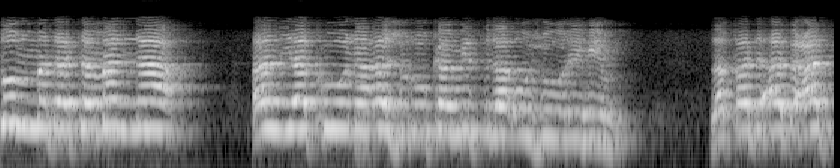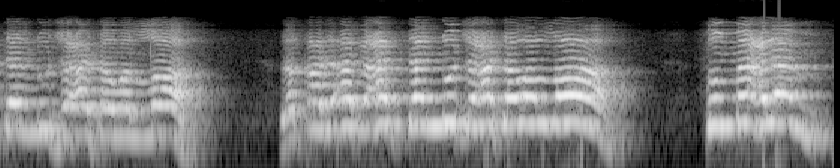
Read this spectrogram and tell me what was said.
ثم تتمنى أن يكون أجرك مثل أجورهم. لقد أبعدت النجعة والله لقد أبعدت النجعة والله. ثم اعلم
